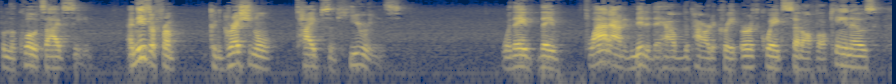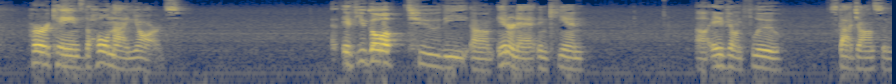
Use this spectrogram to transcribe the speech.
from the quotes I've seen. And these are from congressional types of hearings, where they've, they've flat out admitted they have the power to create earthquakes, set off volcanoes, hurricanes, the whole nine yards. If you go up to the um, internet and key in uh, avian flu, Scott Johnson,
